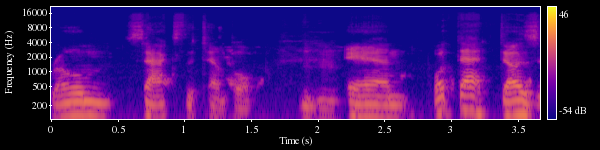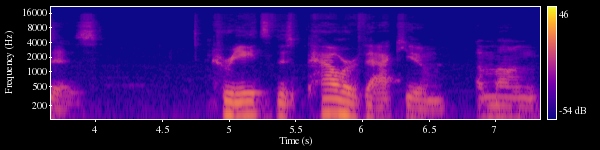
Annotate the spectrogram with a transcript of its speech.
Rome sacks the temple, mm-hmm. and what that does is creates this power vacuum among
